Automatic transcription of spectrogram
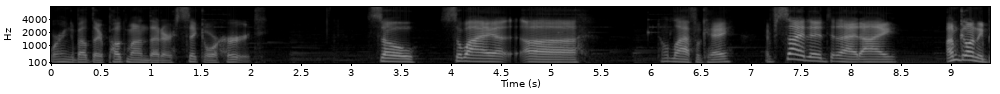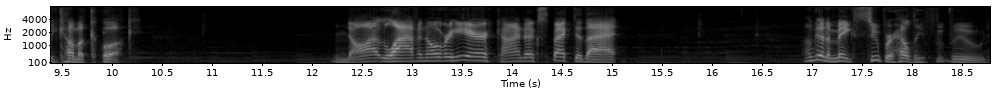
worrying about their Pokemon that are sick or hurt. So, so I, uh, don't laugh, okay? I've decided that I, I'm going to become a cook. Not laughing over here, kinda expected that. I'm gonna make super healthy food,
